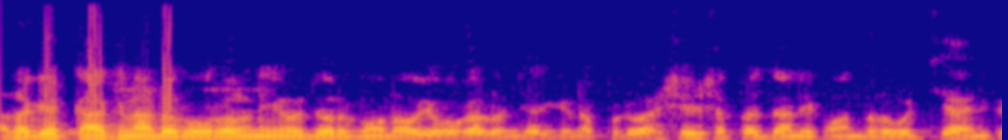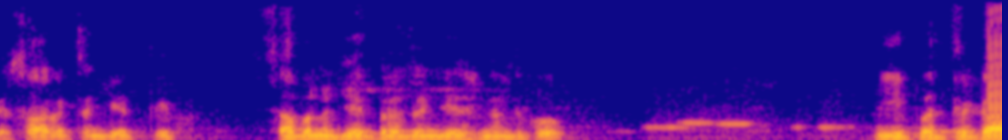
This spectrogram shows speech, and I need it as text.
అలాగే కాకినాడ రూరల్ నియోజకవర్గంలో యువగళం జరిగినప్పుడు అశేష ప్రజానీకం అందరూ వచ్చి ఆయనకి స్వాగతం చెప్పి సభను జయప్రదం చేసినందుకు ఈ పత్రికా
